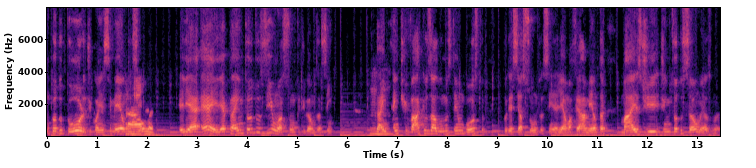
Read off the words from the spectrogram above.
um produtor de conhecimento. Assim, né? aula. Ele é, é, ele é para introduzir um assunto, digamos assim, para Uhum. incentivar que os alunos tenham gosto por esse assunto. Assim, ele é uma ferramenta mais de, de introdução mesmo. né?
